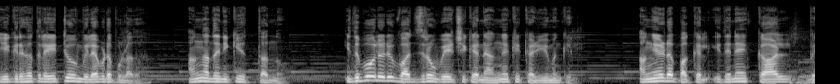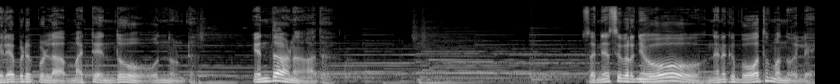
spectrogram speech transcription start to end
ഈ ഗ്രഹത്തിൽ ഏറ്റവും വിലപിടിപ്പുള്ളത് അങ്ങ് അതെനിക്ക് തന്നു. ഇതുപോലൊരു വജ്രം ഉപേക്ഷിക്കാൻ അങ്ങക്ക് കഴിയുമെങ്കിൽ അങ്ങയുടെ പക്കൽ ഇതിനേക്കാൾ വിലപിടിപ്പുള്ള മറ്റെന്തോ ഒന്നുണ്ട്. എന്താണ് അത്? സന്യാസി പറഞ്ഞു ഓ നിനക്ക് ബോധം വന്നു അല്ലേ?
